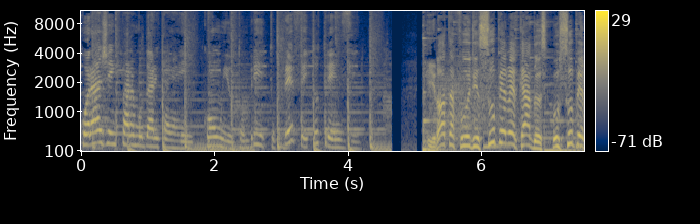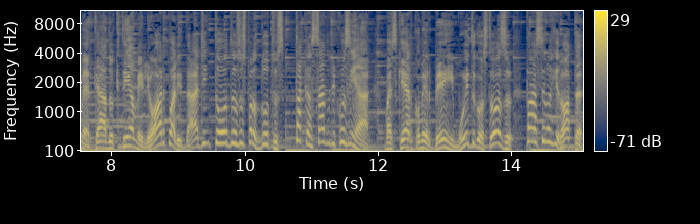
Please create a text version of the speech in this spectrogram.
Coragem para mudar Itanhaém com Hilton Brito, prefeito 13. Hirota Food Supermercados, o supermercado que tem a melhor qualidade em todos os produtos. Tá cansado de cozinhar, mas quer comer bem e muito gostoso? Passe no Hirota.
